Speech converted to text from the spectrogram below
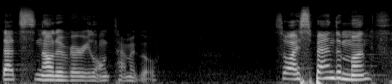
That's not a very long time ago. So I spent a month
